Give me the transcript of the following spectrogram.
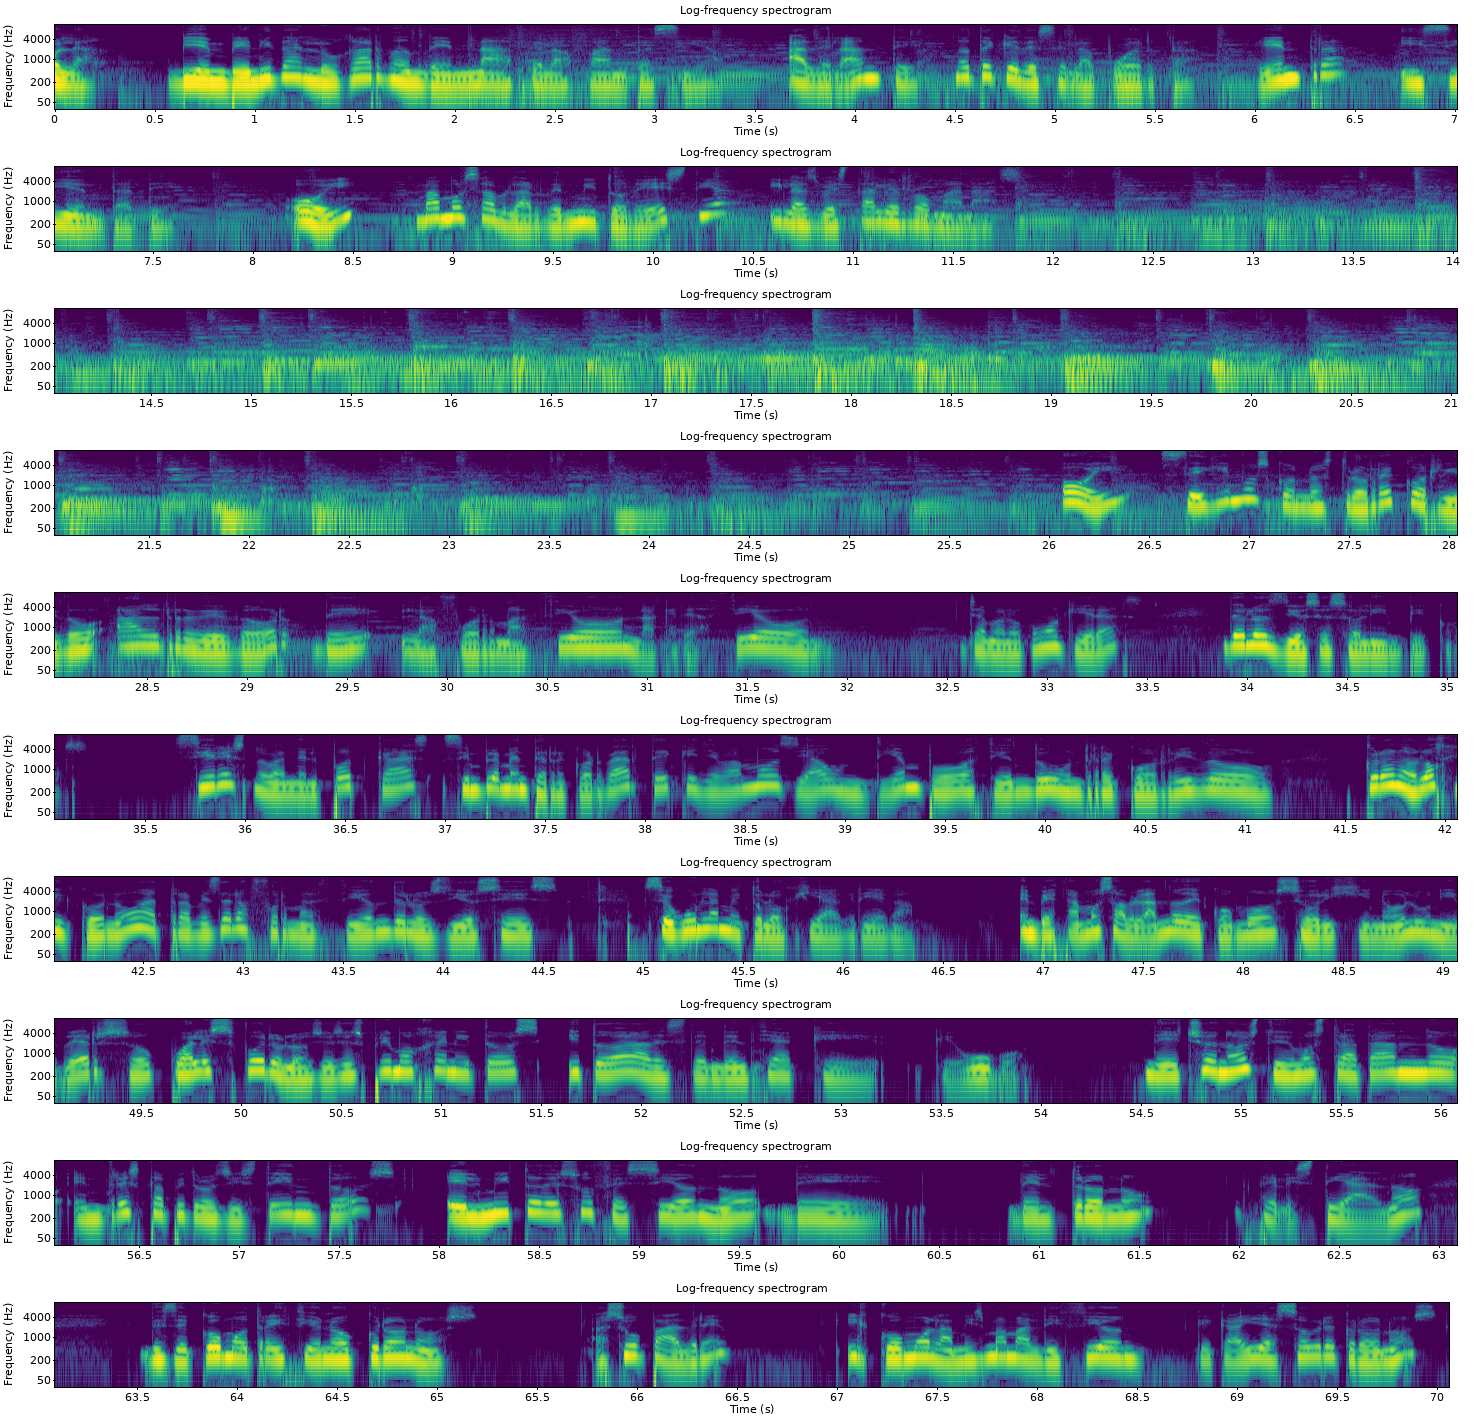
Hola, bienvenida al lugar donde nace la fantasía. Adelante, no te quedes en la puerta. Entra y siéntate. Hoy vamos a hablar del mito de Estia y las vestales romanas. Hoy seguimos con nuestro recorrido alrededor de la formación, la creación, llámalo como quieras, de los dioses olímpicos. Si eres nueva en el podcast, simplemente recordarte que llevamos ya un tiempo haciendo un recorrido cronológico ¿no? a través de la formación de los dioses según la mitología griega. Empezamos hablando de cómo se originó el universo, cuáles fueron los dioses primogénitos y toda la descendencia que, que hubo. De hecho, ¿no? Estuvimos tratando en tres capítulos distintos el mito de sucesión ¿no? de, del trono celestial, ¿no? Desde cómo traicionó Cronos a su padre y cómo la misma maldición que caía sobre Cronos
